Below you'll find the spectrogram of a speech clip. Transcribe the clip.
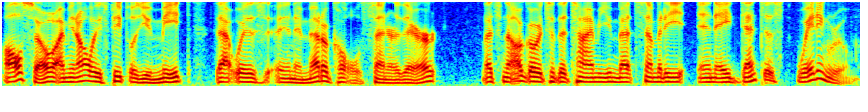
also, I mean, all these people you meet, that was in a medical center there. Let's now go to the time you met somebody in a dentist waiting room.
